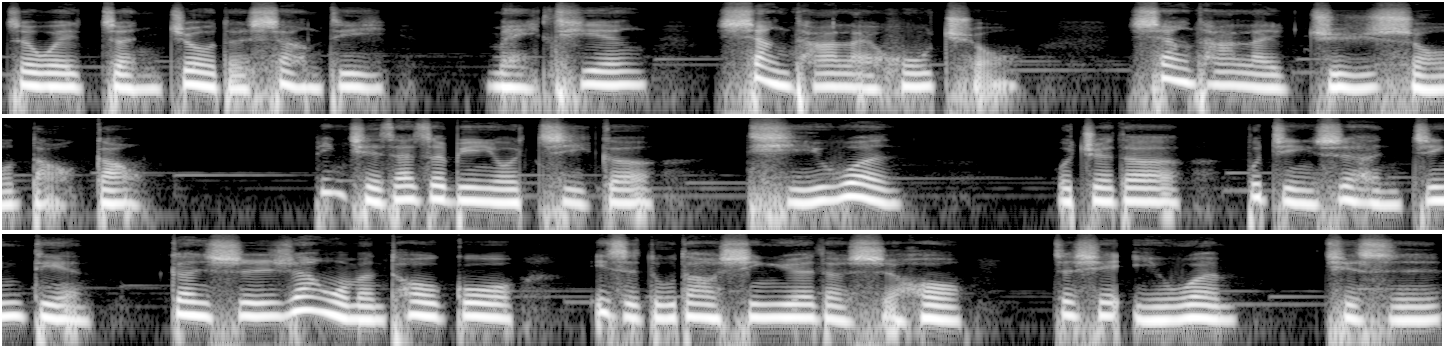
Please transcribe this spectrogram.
这位拯救的上帝每天向他来呼求。向他来举手祷告，并且在这边有几个提问，我觉得不仅是很经典，更是让我们透过一直读到新约的时候，这些疑问其实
